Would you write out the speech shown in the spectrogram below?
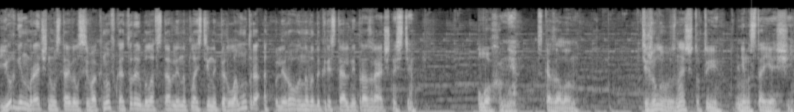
Юрген мрачно уставился в окно, в которое была вставлена пластина перламутра, отполированного до кристальной прозрачности. «Плохо мне», — сказал он. «Тяжело узнать, что ты не настоящий».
